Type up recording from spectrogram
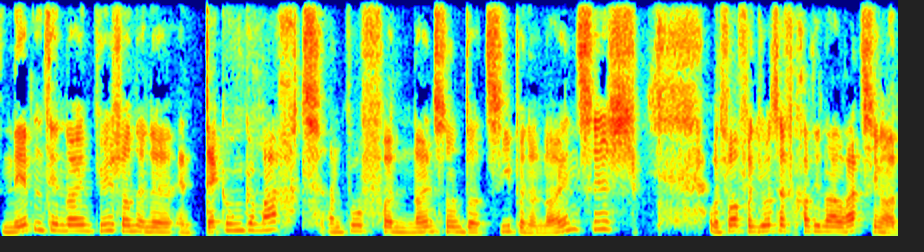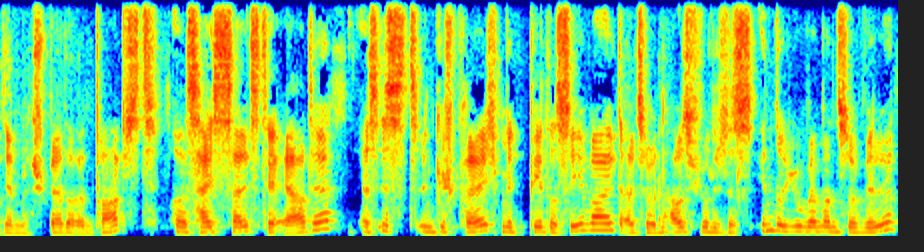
neben den neuen Büchern eine Entdeckung gemacht, ein Buch von 1997, und zwar von Josef Kardinal Ratzinger, dem späteren Papst. Es heißt Salz der Erde. Es ist ein Gespräch mit Peter Seewald, also ein ausführliches Interview, wenn man so will.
